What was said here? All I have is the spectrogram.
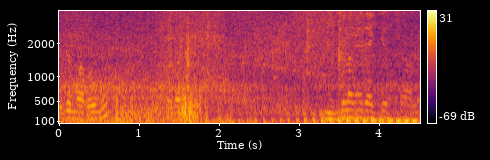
ఇది మా రూము. చూడండి. ముగ్గుల మీద ఎక్కించుకోవాలి.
